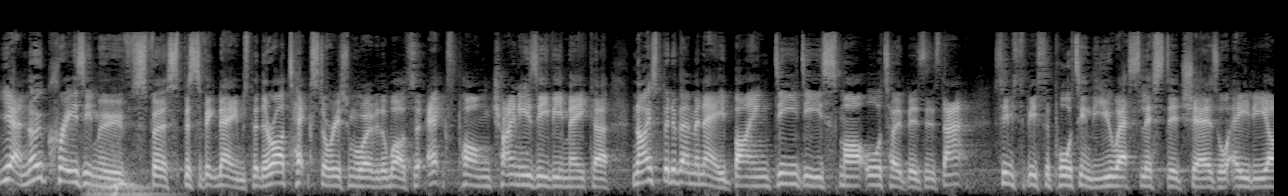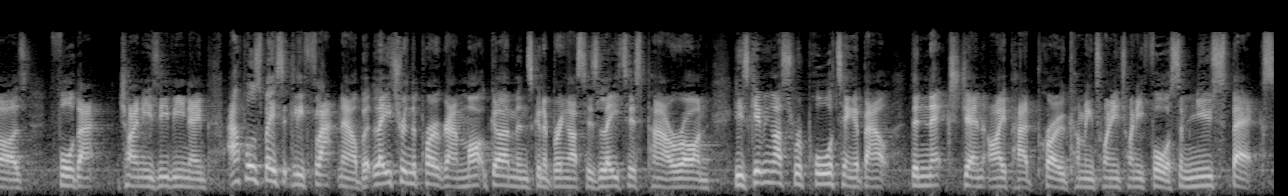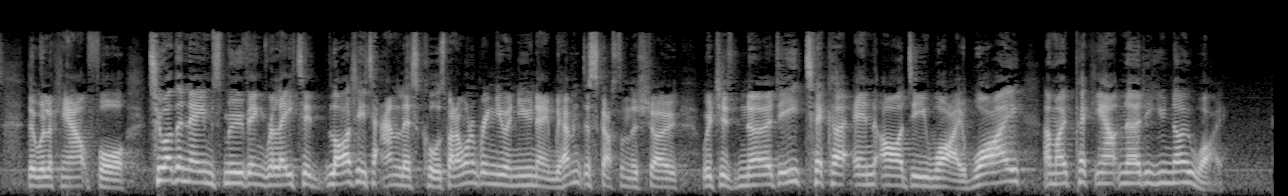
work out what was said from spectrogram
Yeah, no crazy moves for specific names, but there are tech stories from all over the world. So Xpeng, Chinese EV maker, nice bit of M&A, buying DiDi's smart auto business. That seems to be supporting the US listed shares or ADRs for that Chinese EV name. Apple's basically flat now, but later in the program, Mark Gurman's going to bring us his latest power on. He's giving us reporting about the next gen iPad Pro coming 2024, some new specs that we're looking out for. Two other names moving related largely to analyst calls, but I want to bring you a new name we haven't discussed on the show, which is Nerdy, ticker NRDY. Why am I picking out Nerdy? You know why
